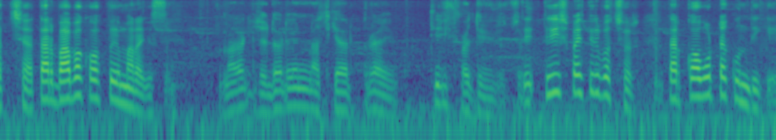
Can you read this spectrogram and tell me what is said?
আচ্ছা তার বাবা কবে মারা গেছে? মারা গেছে ধরেন আজকে আর প্রায় তিরিশ পঁয়ত্রিশ বছর। তিরিশ পঁয়ত্রিশ বছর। তার কবরটা কোন দিকে?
